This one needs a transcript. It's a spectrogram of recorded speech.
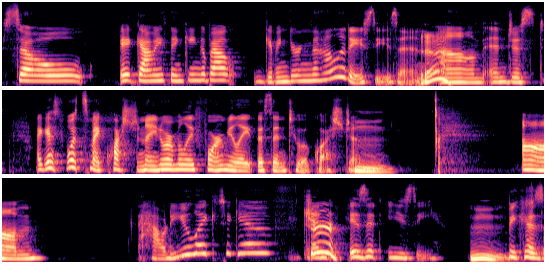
so it got me thinking about giving during the holiday season. Yeah. um and just i guess what's my question? I normally formulate this into a question um how do you like to give Sure. And is it easy Hmm. because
